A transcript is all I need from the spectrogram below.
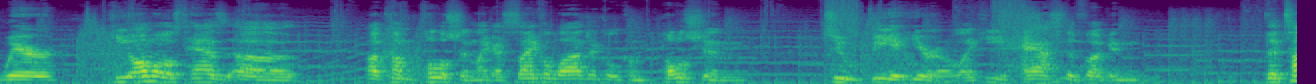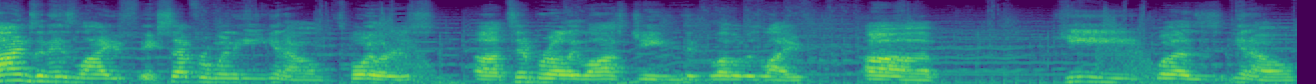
where he almost has a a compulsion, like a psychological compulsion to be a hero. Like he has to fucking the times in his life, except for when he, you know, spoilers, uh, temporarily lost Jean, his love of his life, uh, he was, you know,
